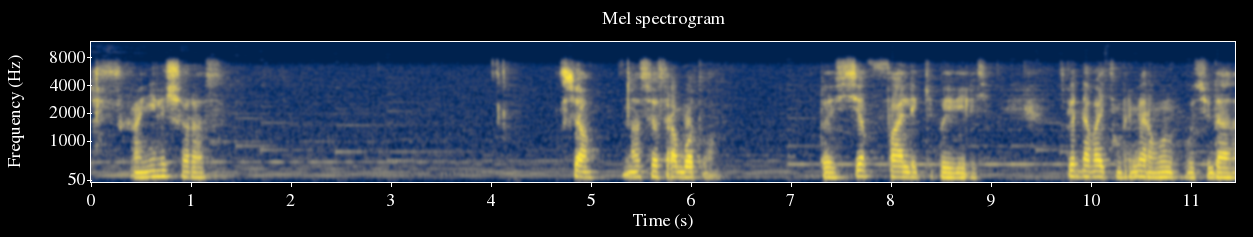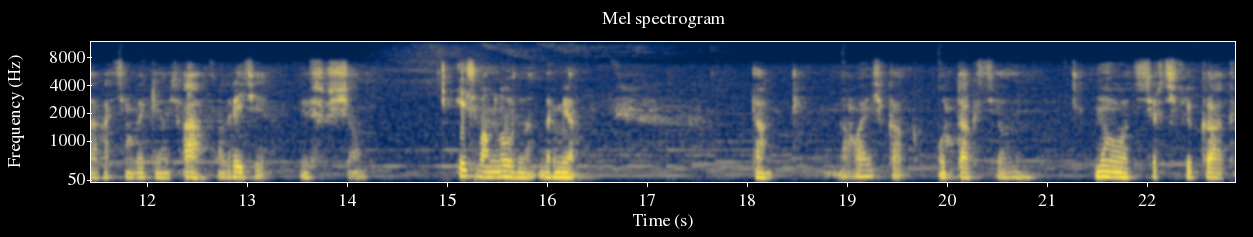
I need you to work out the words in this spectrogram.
Сохранили еще раз. Все, у нас все сработало. То есть все файлики появились. Теперь давайте, например, мы вот сюда захотим закинуть. А, смотрите, еще. Если вам нужно, например, так, давайте как, вот так сделаем. Мы вот сертификат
